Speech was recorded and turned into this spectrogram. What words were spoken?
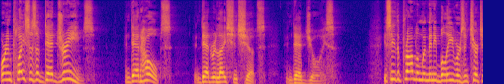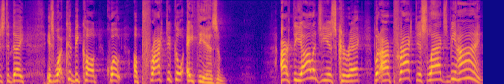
or in places of dead dreams and dead hopes and dead relationships and dead joys? You see, the problem with many believers in churches today is what could be called, quote, a practical atheism. Our theology is correct, but our practice lags behind.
